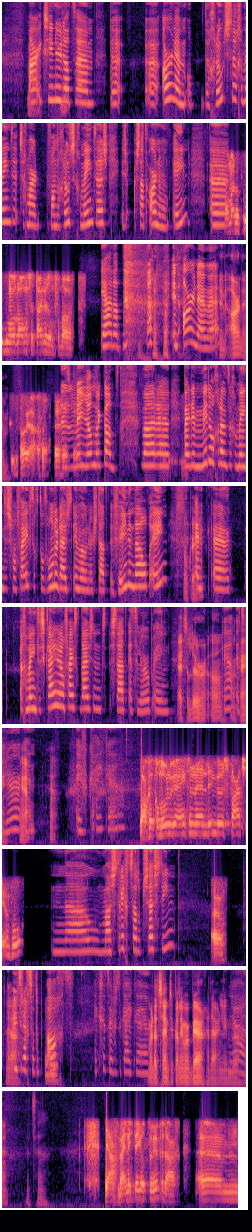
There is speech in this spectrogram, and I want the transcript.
Maar Nou. ik zie nu dat ehm, de eh, Arnhem op de grootste gemeente, zeg maar van de grootste gemeentes, is, staat Arnhem op één. Eh, Oh, maar dat komt omdat langs de tuin is om het verbouwen. Ja, dat in Arnhem hè. In Arnhem. Oh ja. Dat is een beetje de andere kant. Maar eh, bij de middelgrote gemeentes van 50 tot 100.000 inwoners staat Veenendaal op één. Oké. En eh, gemeentes kleiner dan 50.000 staat Etteleur op één. Etteleur. Oh, Ja, oké. Etteleur. Ja. En ja. even kijken. Wacht, er komt ook nog eens een eh, Limburgs plaatje in voor. Nou, Maastricht staat op 16. Oh. Ja. Utrecht staat op Mm. 8. Ik zit even te kijken. Maar dat zijn natuurlijk alleen maar bergen daar in Limburg. Ja. Hè? Dat, eh, Ja, weinig tegels te wippen daar. Ehm,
